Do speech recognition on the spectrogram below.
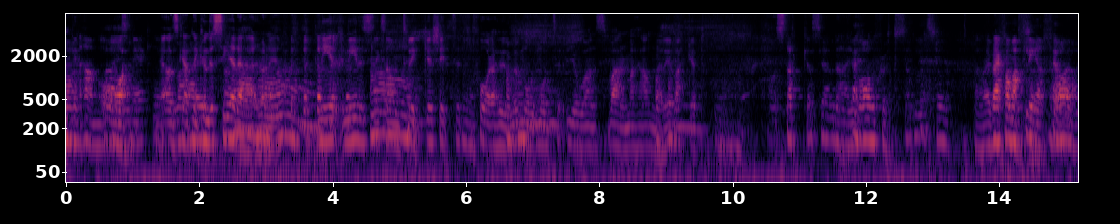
mot din hand och smekning. Jag önskar att ni kunde se det här, hörni. Nils- Nils liksom trycker sitt fårahuvud mot, mot Johans varma händer. Det är vackert. Ja, Stackars jävel, det här är vanskötsel. Alltså. Ja, det börjar komma fler får. Ja,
